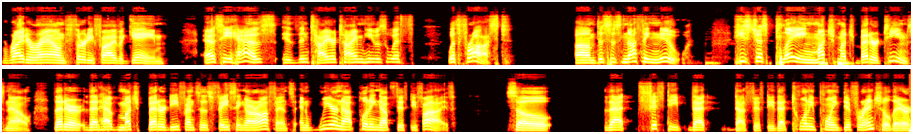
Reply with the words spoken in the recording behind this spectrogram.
right around 35 a game, as he has his entire time he was with with Frost. Um, this is nothing new. He's just playing much much better teams now that are that have much better defenses facing our offense, and we're not putting up 55. So that 50 that that 50 that 20 point differential there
